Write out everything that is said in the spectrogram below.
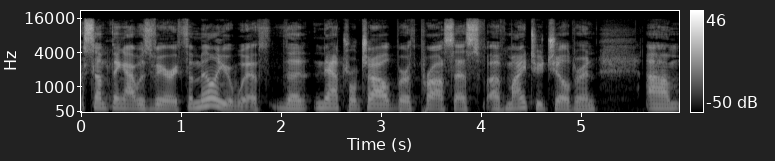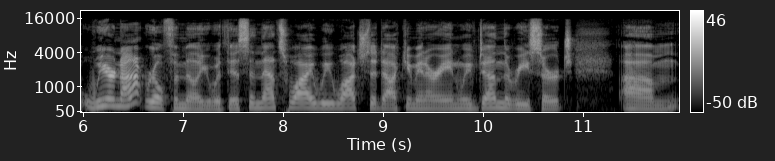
something I was very familiar with the natural childbirth process of my two children. Um, we are not real familiar with this, and that's why we watched the documentary and we've done the research um,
